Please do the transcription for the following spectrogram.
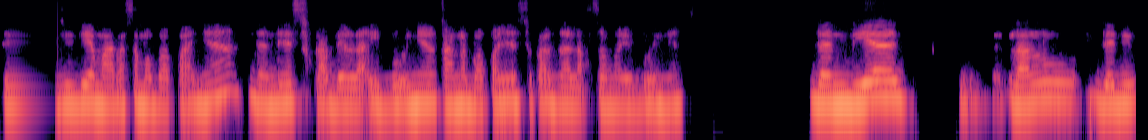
Jadi dia marah sama bapaknya dan dia suka bela ibunya karena bapaknya suka galak sama ibunya. Dan dia lalu jadi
